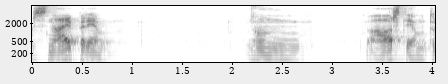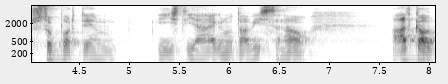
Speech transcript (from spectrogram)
sniperiem un ārstiem un tur supportiem īsti jēga no tā visa nav. Atkal,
